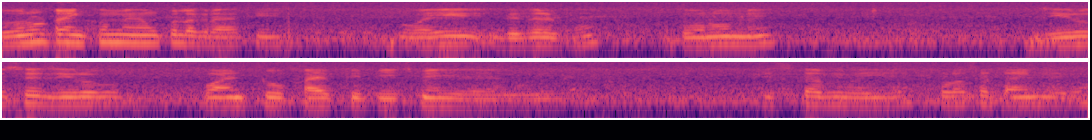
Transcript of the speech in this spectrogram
दोनों टैंकों में हमको लग रहा है कि वही रिज़ल्ट है। दोनों में ज़ीरो से ज़ीरो पॉइंट टू फाइव के बीच में ही है इसका भी वही है। थोड़ा सा टाइम लेगा।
